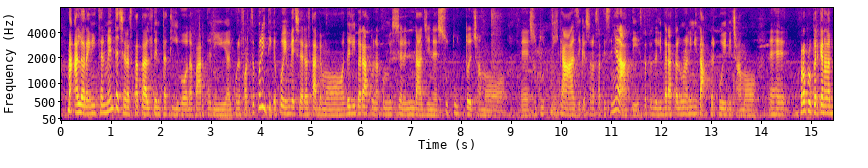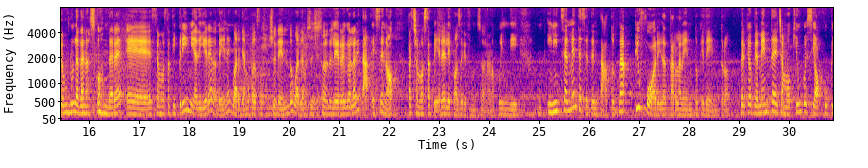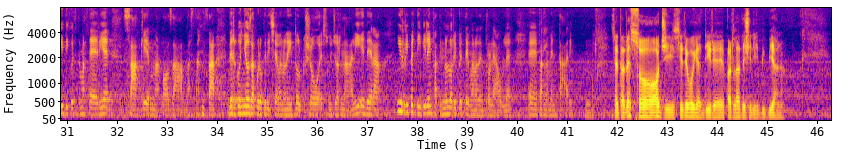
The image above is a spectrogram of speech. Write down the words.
Ma allora inizialmente c'era stato il tentativo da parte di alcune forze politiche, poi invece in realtà abbiamo deliberato una commissione d'indagine su tutto, diciamo, eh, su tutti i casi che sono stati segnalati, è stata deliberata all'unanimità, per cui diciamo, eh, proprio perché non abbiamo nulla da nascondere, eh, siamo stati i primi a dire va bene, guardiamo cosa sta succedendo, guardiamo se ci sono delle irregolarità e se no facciamo sapere le cose che funzionano. Quindi inizialmente si è tentato, ma più fuori dal Parlamento che dentro, perché ovviamente diciamo, chiunque si occupi di queste materie sa che era una cosa abbastanza vergognosa quello che dicevano nei talk show e sui giornali ed era irripetibile, infatti non lo ripetevano dentro le aule eh, parlamentari. Senta, adesso oggi siete voi a dire parlateci di Bibbiano.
